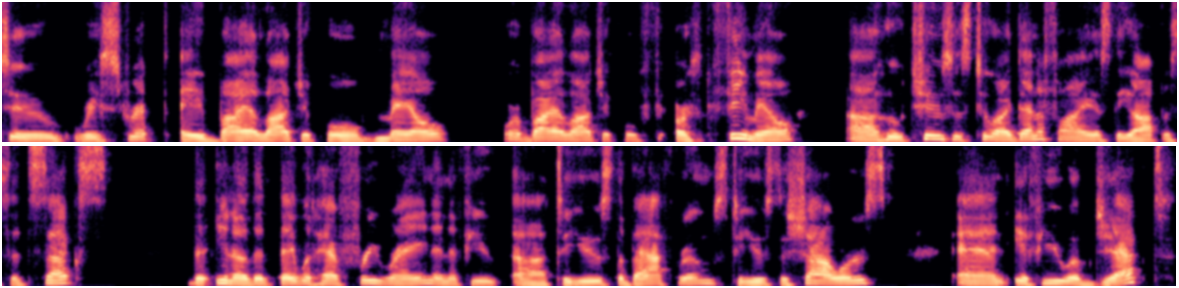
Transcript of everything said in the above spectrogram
to restrict a biological male or biological f- or female uh, who chooses to identify as the opposite sex that you know that they would have free reign and if you uh, to use the bathrooms to use the showers. And if you object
